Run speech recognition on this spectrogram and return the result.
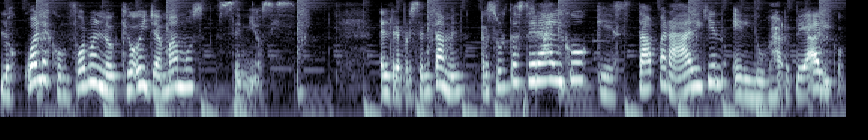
los cuales conforman lo que hoy llamamos semiosis. El representamen resulta ser algo que está para alguien en lugar de algo,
